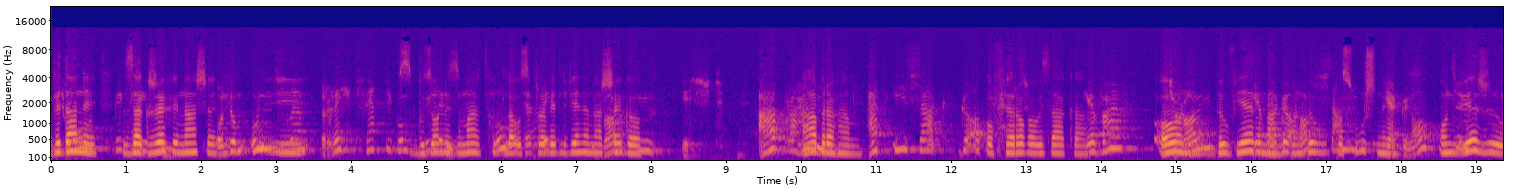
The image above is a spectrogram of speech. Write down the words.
wydany za grzechy nasze i zbudzony z martwych dla usprawiedliwienia naszego. Abraham ofiarował Izaka. On był wierny, on był posłuszny. On wierzył,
